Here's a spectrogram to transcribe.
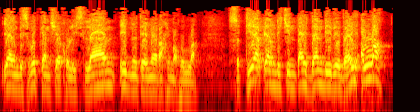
yang disebutkan Syekhul Islam Ibnu Taimiyah rahimahullah. Setiap yang dicintai dan diridai Allah.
